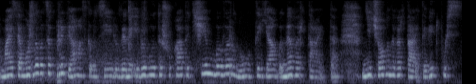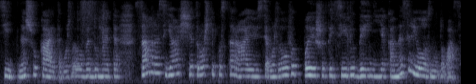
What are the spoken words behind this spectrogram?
маєте, можливо, це прив'язка до цієї людини, і ви будете шукати, чим би вернути, як би не вертайте, нічого не вертайте, відпустіть, не шукайте. Можливо, ви думаєте, зараз я ще трошки постараюся, можливо, ви пишете цій людині, яка несерйозно до вас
